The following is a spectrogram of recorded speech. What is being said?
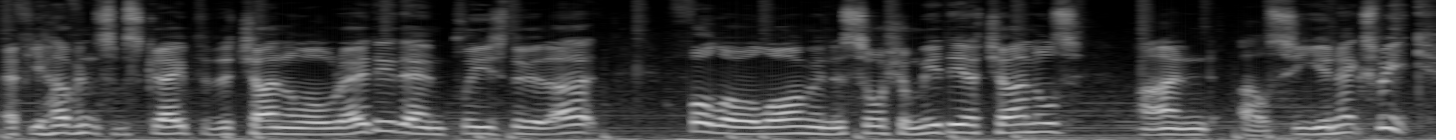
If you haven't subscribed to the channel already, then please do that. Follow along on the social media channels, and I'll see you next week.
